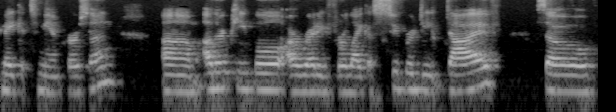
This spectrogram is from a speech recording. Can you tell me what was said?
make it to me in person. Um, other people are ready for like a super deep dive. So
